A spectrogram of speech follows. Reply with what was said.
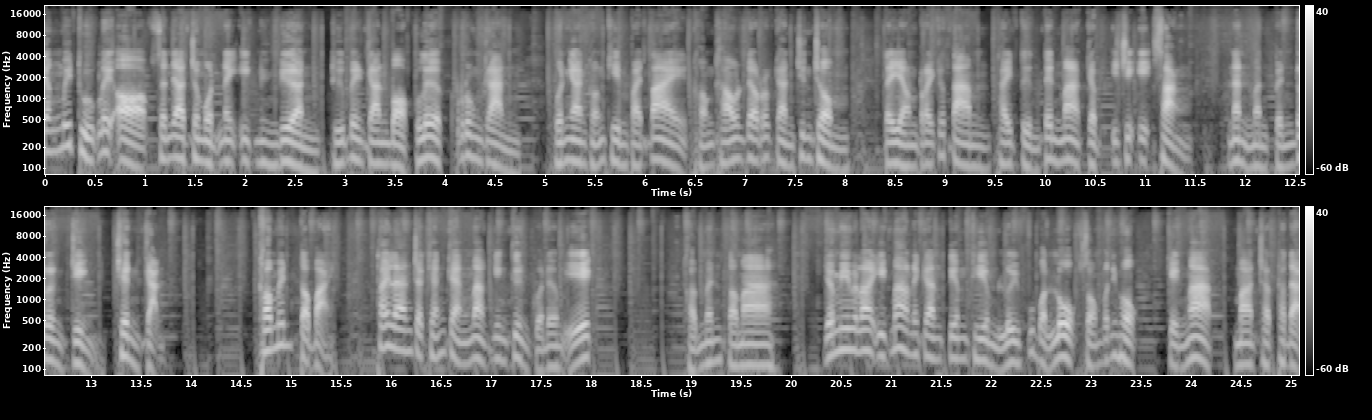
ยังไม่ถูกไล่ออกสัญญาจะหมดในอีกหนึ่งเดือน ถือเป็นการบอกเลิกร่วมกัน ผลงานของทีมภายใต้ของเขาได้รับการชื่นชม แต่อย่างไรก็ตามไทยตื่นเต้นมากกับอิชิอิสั่ง นั่นมันเป็นเรื่องจริง เช่นกัน คอมเมนต์ต่อไป ไทยแลนด์จะแข็งแกร่งมากยิ่งขึ้นกว่าเดิมอีก คอมเมนต์ต่อมา ยังมีเวลาอีกมากในการเตรียมทีมลุยฟุตบอลโลก 2026 เก่งมากมาชัทดะ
